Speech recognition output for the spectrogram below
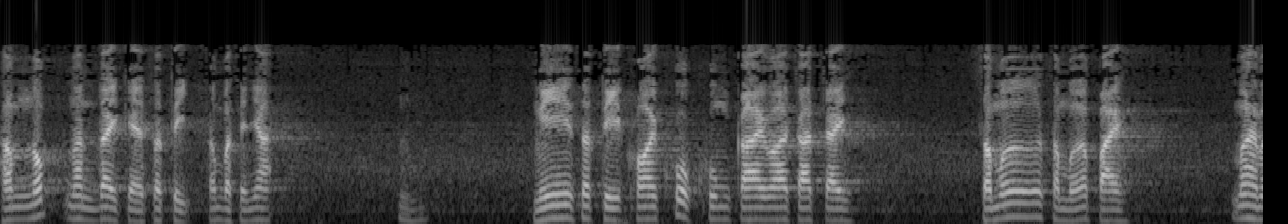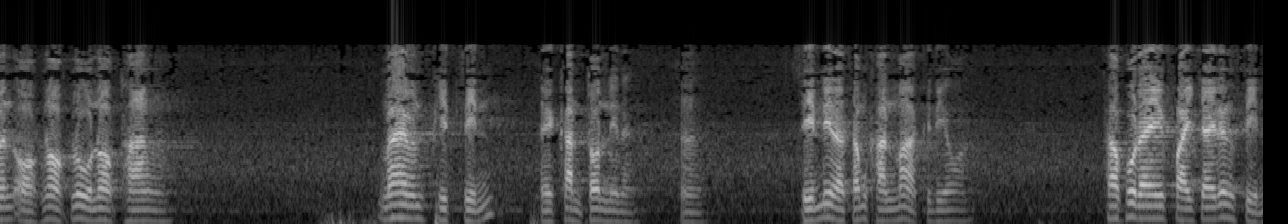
ทำนบนั่นได้แก่สติสัมปชัญญะมีสติคอยควบคุมกายวาจาใจ เสมอเสมอไป ไม่ให้มันออกนอกลู่นอกทาง ไม่ให้มันผิดศีลในขั้นต้นนี่นะศีลนี่แหละสำคัญมากทีเดียว ถ้าผู้ใดใฝ่ใจเรื่องศีล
